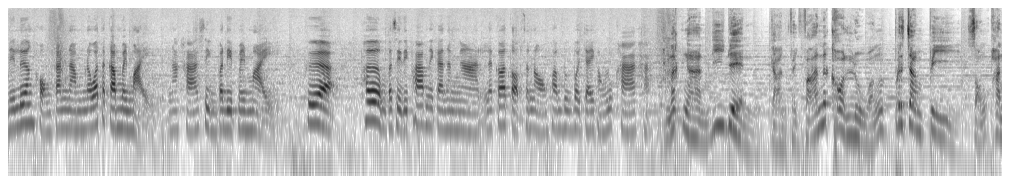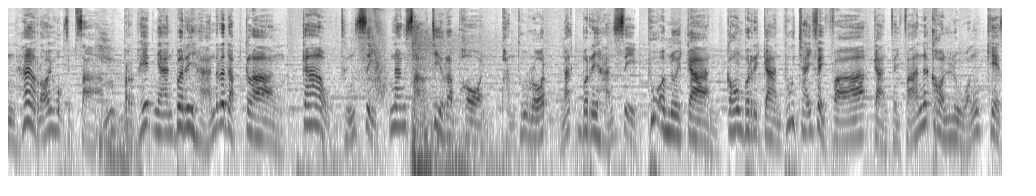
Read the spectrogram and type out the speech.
ในเรื่องของการนำนวัตกรรมใหม่ๆนะคะสิ่งประดิษฐ์ใหม่ ๆ เพื่อ เพิ่มประสิทธิภาพในการทำงาน และก็ตอบสนองความพึงพอใจของลูกค้าค่ะ พนักงานดีเด่น การไฟฟ้านครหลวง ประจำปี 2563 ประเภทงานบริหารระดับกลาง 9 ถึง 10 นางสาวจิรพร พันธุรสนักบริหาร10ผู้อำนวยการกองบริการผู้ใช้ไฟฟ้า การไฟฟ้านครหลวง เขต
